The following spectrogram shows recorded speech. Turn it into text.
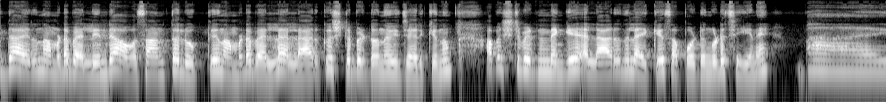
ഇതായിരുന്നു നമ്മുടെ ബെല്ലിന്റെ അവസാനത്തെ ലുക്ക് നമ്മുടെ ബെല്ല് എല്ലാവർക്കും ഇഷ്ടപ്പെട്ടു എന്ന് വിചാരിക്കുന്നു. അപ്പോൾ ഇഷ്ടപ്പെട്ടിട്ടുണ്ടെങ്കിൽ എല്ലാവരും ഒന്ന് ലൈക്ക് സപ്പോർട്ടും കൂടെ ചെയ്യണേ. ബായ്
